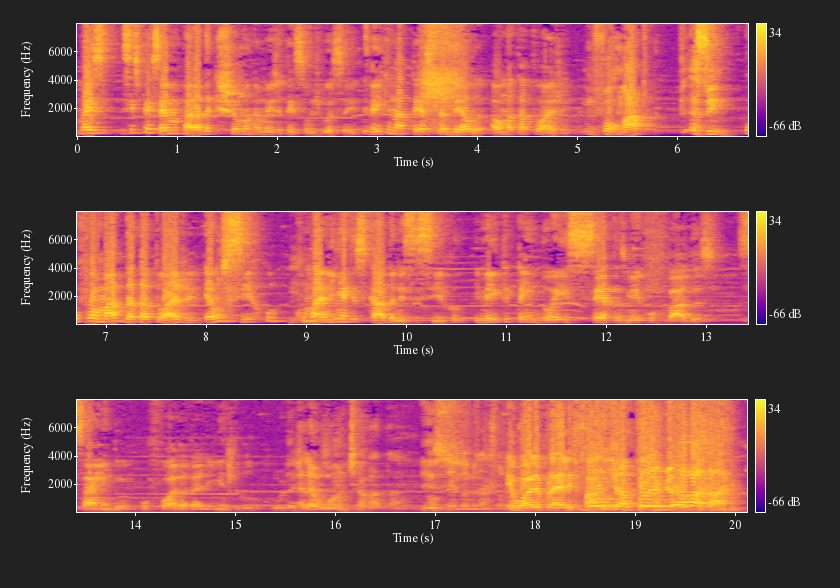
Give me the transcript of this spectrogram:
mas vocês percebem uma parada que chama realmente a atenção de vocês. E vê que na testa dela há uma tatuagem. Um formato, assim, O formato da tatuagem é um círculo com uma linha riscada nesse círculo e meio que tem dois setas meio curvadas saindo por fora da linha. que loucura, Ela é o anti-avatar. Isso. Não tem dominação. Eu olho pra ela e falo. É proibido o avatar.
